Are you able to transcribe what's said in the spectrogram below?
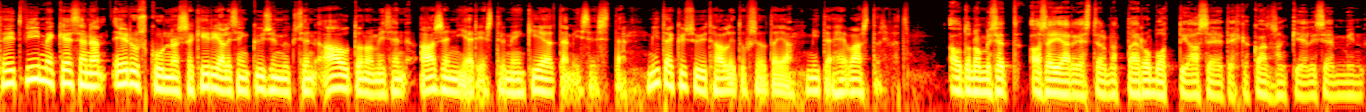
Teit viime kesänä eduskunnassa kirjallisen kysymyksen autonomisen asenjärjestelmien kieltämisestä. Mitä kysyit hallitukselta ja mitä he vastasivat? Autonomiset asejärjestelmät tai robottiaseet ehkä kansankielisemmin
